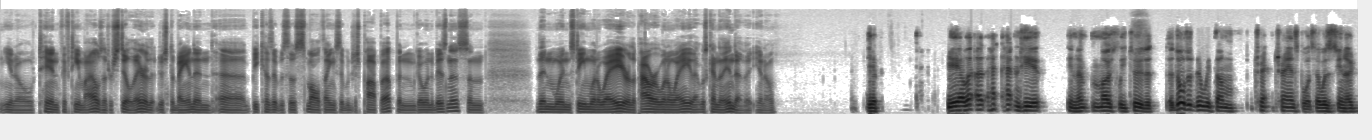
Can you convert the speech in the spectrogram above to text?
you know, 10, 15 miles that are still there that just abandoned uh, because it was those small things that would just pop up and go into business. And then when steam went away or the power went away, that was kind of the end of it, you know. yep Yeah, well, that ha- happened here. You know, mostly too. That it's all to do with um tra- transport. So it was you know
